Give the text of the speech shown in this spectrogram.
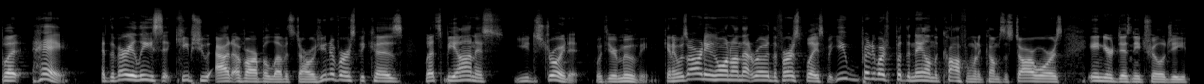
but hey, at the very least, it keeps you out of our beloved Star Wars universe because, let's be honest, you destroyed it with your movie. And it was already going on that road in the first place, but you pretty much put the nail in the coffin when it comes to Star Wars in your Disney trilogy.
